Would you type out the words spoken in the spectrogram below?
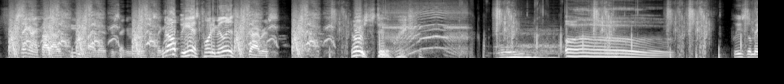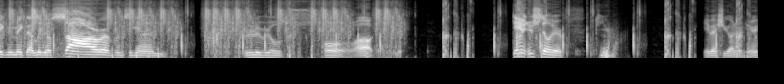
For a second I thought I was PewDiePie there for a second. I was just like, nope, he has 20 million subscribers. No, stay away Oh. Please don't make me make that Leviosa reference again. Leviosa. Oh, oh, God. Damn it, you're still here. Maybe I should go down here.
